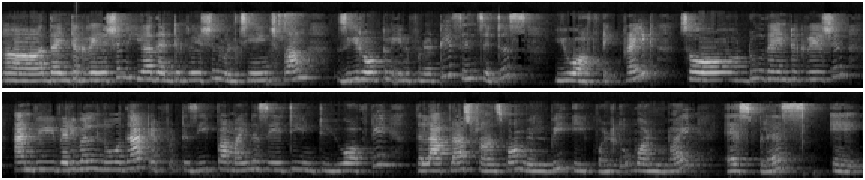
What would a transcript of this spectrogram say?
uh, the integration. Here the integration will change from 0 to infinity since it is u of t, right? So do the integration and we very well know that if it is e power minus at into u of t, the Laplace transform will be equal to 1 by s plus a,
